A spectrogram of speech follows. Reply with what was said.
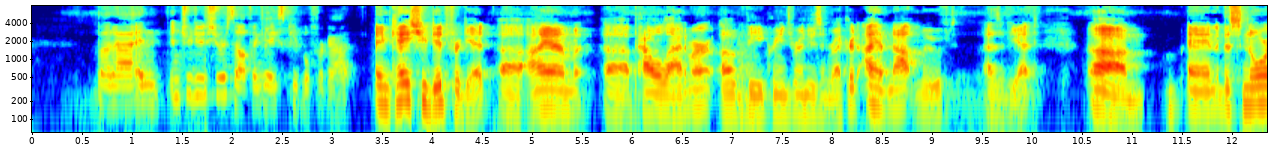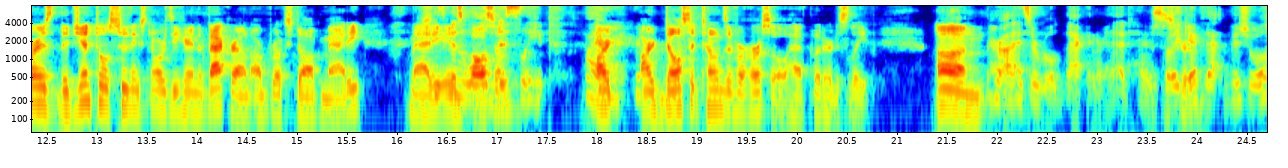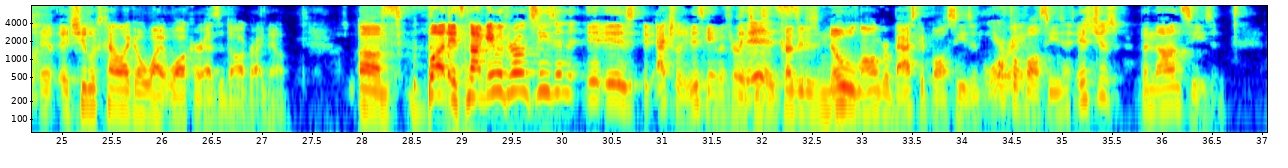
But uh, and introduce yourself in case people forgot. In case you did forget, uh, I am uh, Powell Latimer of the Greensboro News and Record. I have not moved as of yet. Um, and the snores, the gentle, soothing snores you hear in the background are Brooke's dog, Maddie. Maddie She's is been lulled awesome. to sleep. By Our, her, our dulcet tones of rehearsal have put her to sleep. Um, her eyes are rolled back in her head. I just want to give that visual. it, it- she looks kind of like a White Walker as a dog right now. Um, but it's not Game of Thrones season. It is. It, actually, it is Game of Thrones It season because it is no longer basketball season or You're right. football season. It's just the non-season.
